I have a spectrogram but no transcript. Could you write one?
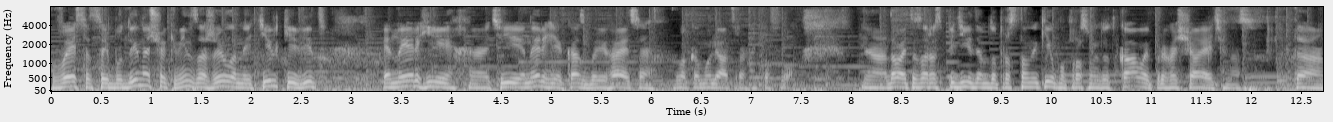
весь цей будиночок він заживлений тільки від енергії, е, тієї енергії, яка зберігається в акумуляторах EcoFlow. Давайте зараз підійдемо до представників, попросимо тут кави, пригощають нас. Так.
